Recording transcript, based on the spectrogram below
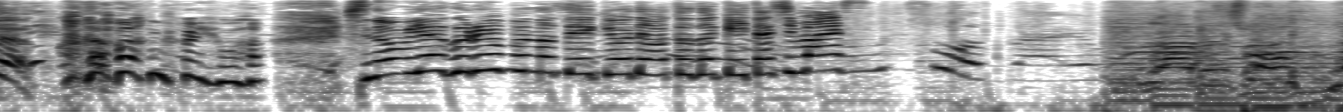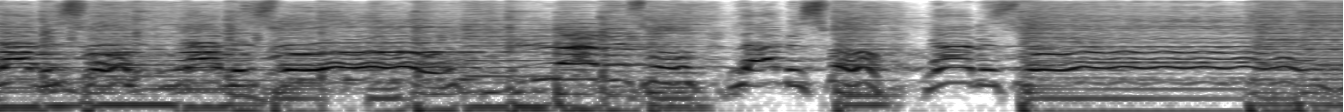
ループ。この番組は、篠宮グループの提供でお届けいたします。Love is war, love is war, love is war.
